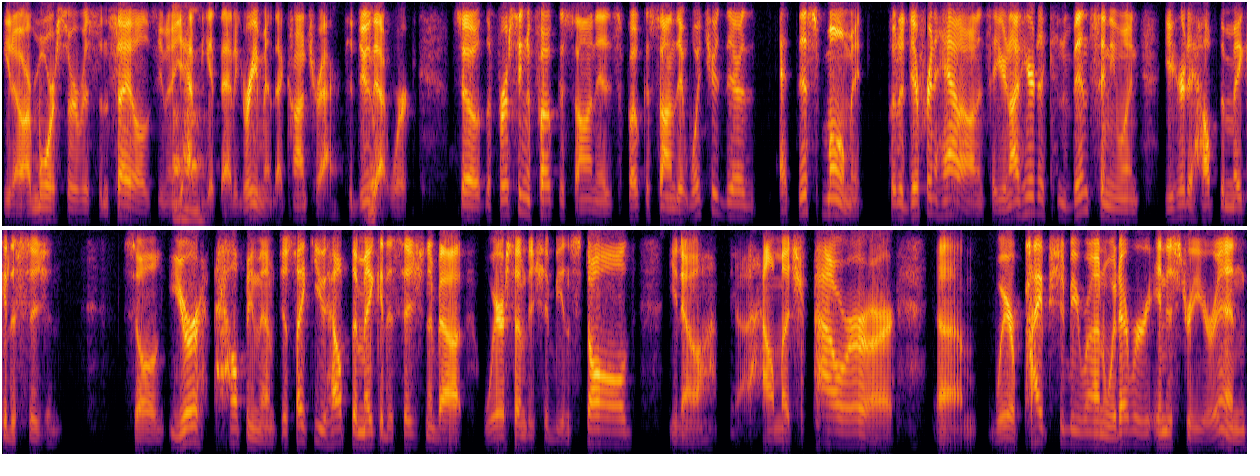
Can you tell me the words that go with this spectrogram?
you know are more service and sales, you know, uh-huh. you have to uh-huh. get that agreement, that contract to do yep. that work. So the first thing to focus on is focus on that what you're there at this moment. Put a different hat on and say you're not here to convince anyone. You're here to help them make a decision. So you're helping them, just like you help them make a decision about where something should be installed, you know, how much power or um, where pipes should be run, whatever industry you're in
